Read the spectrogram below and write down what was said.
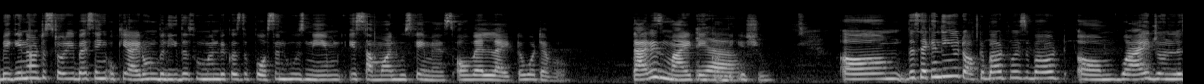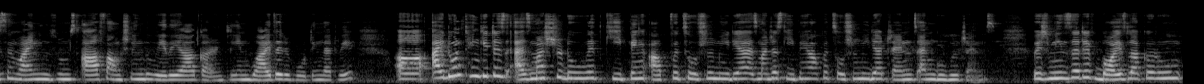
begin out a story by saying, okay, I don't believe this woman because the person who's named is someone who's famous or well liked or whatever. That is my take on the issue. Um, the second thing you talked about was about um, why journalists and why newsrooms are functioning the way they are currently and why they're reporting that way. Uh, I don't think it is as much to do with keeping up with social media as much as keeping up with social media trends and Google trends. Which means that if Bois Locker Room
